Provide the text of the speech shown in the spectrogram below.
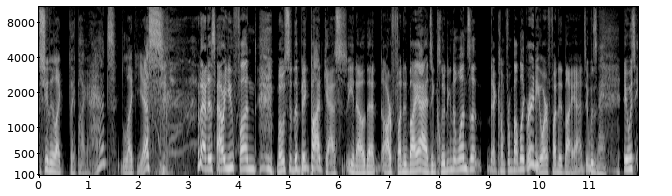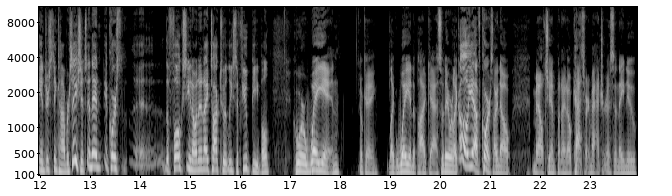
She they're like, they buy ads. Like, yes. that is how you fund most of the big podcasts, you know, that are funded by ads, including the ones that, that come from public radio are funded by ads. It was, Right. it was interesting conversations. And then, of course, uh, the folks, you know, and then I talked to at least a few people who are way in, okay, like way into podcasts. So they were like, oh, yeah, of course, I know MailChimp and I know Casper Mattress. And they knew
